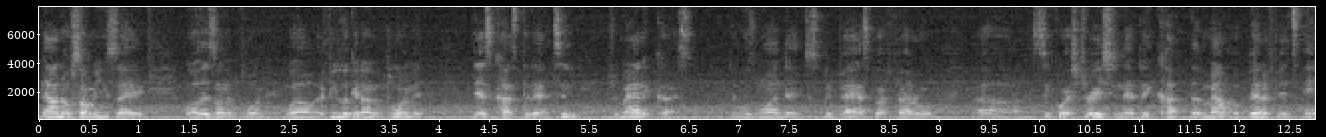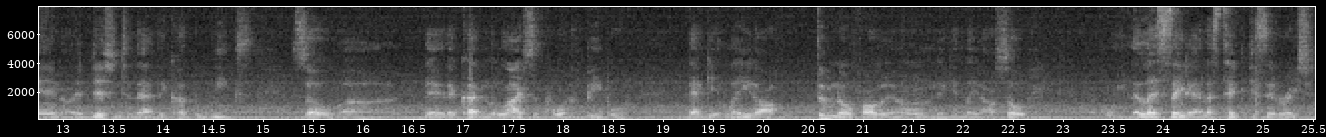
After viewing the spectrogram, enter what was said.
Now I know some of you say well there's unemployment. Well if you look at unemployment there's cuts to that too. Dramatic cuts. There was one that just been passed by federal uh, sequestration that they cut the amount of benefits and in addition to that they cut the weeks so uh, they're, they're cutting the life support of people that get laid off through no fault of their own. They get laid off. So let's say that. Let's take into consideration.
